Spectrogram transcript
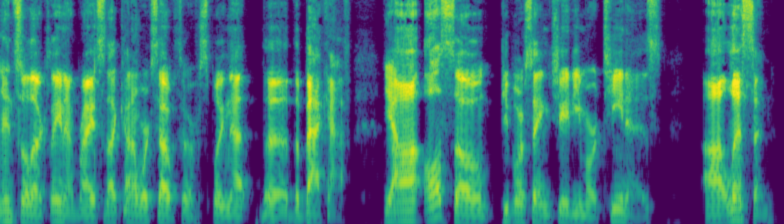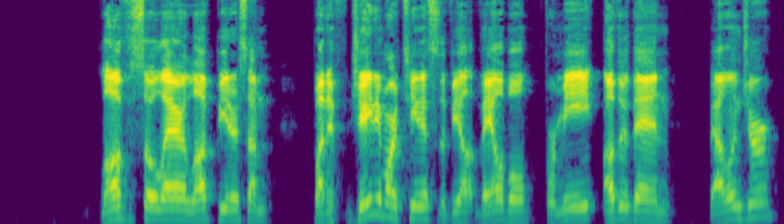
and Soler cleanup, right? So that kind of works out for splitting that the the back half. Yeah. Uh, also, people are saying JD Martinez. Uh, listen, love Soler, love Pederson, but if JD Martinez is avail- available for me, other than Bellinger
